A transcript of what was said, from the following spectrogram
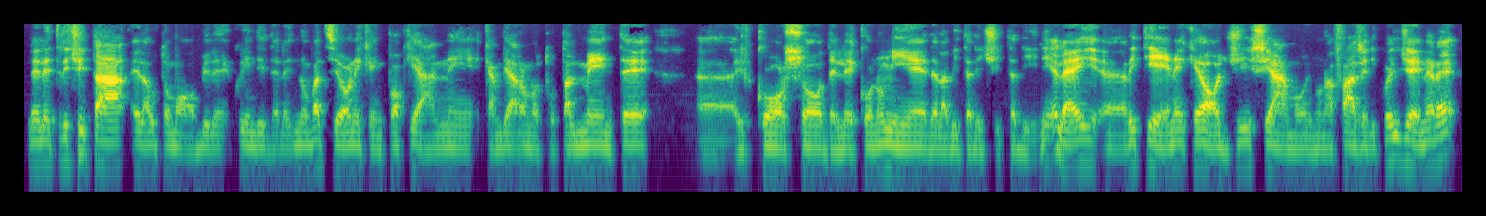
l'elettricità e l'automobile, quindi delle innovazioni che in pochi anni cambiarono totalmente eh, il corso delle economie e della vita dei cittadini. E lei eh, ritiene che oggi siamo in una fase di quel genere.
